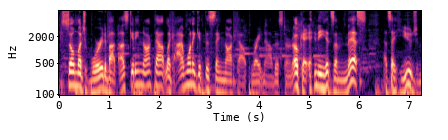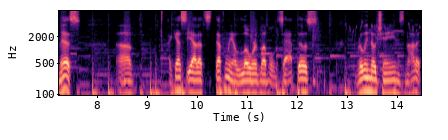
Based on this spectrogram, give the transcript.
so much worried about us getting knocked out. Like, I want to get this thing knocked out right now this turn. Okay, and he hits a miss. That's a huge miss. Uh, I guess, yeah, that's definitely a lower level Zapdos. Really no chains, not a,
